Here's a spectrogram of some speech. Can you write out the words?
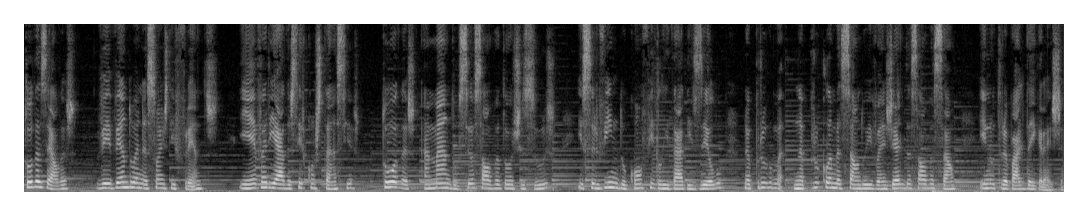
Todas elas, vivendo em nações diferentes e em variadas circunstâncias, todas amando o seu Salvador Jesus e servindo com fidelidade e zelo na proclamação do Evangelho da Salvação e no trabalho da Igreja.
